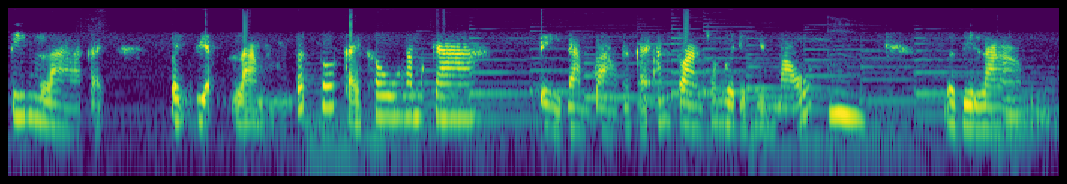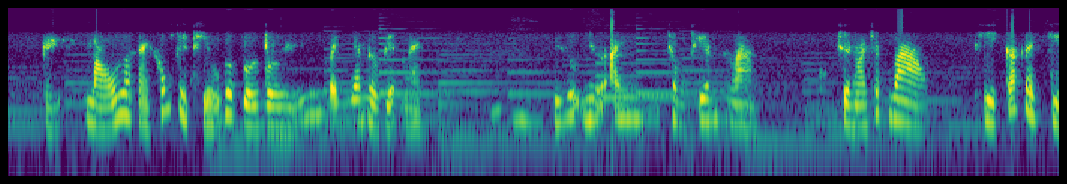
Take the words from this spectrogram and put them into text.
tin là cái bệnh viện làm rất tốt cái khâu 5K để đảm bảo được cái an toàn cho người đến hiến máu ừ. Bởi vì là cái máu là cái không thể thiếu được đối với bệnh nhân ở viện này. Ví dụ như anh chồng thiên là chuyển hóa chất vào thì các cái chỉ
